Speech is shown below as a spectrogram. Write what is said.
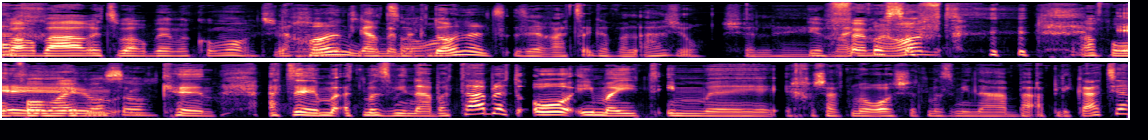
כבר בארץ בהרבה מקומות. נכון, גם במקדונלדס, זה רץ אגב על אז'ור של מייקרוסופט. יפה מאוד, אפרופו מייקרוסופט. כן, את, את מזמינה בטאבלט, או אם היית, אם חשבת מראש שאת מזמינה באפליקציה.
